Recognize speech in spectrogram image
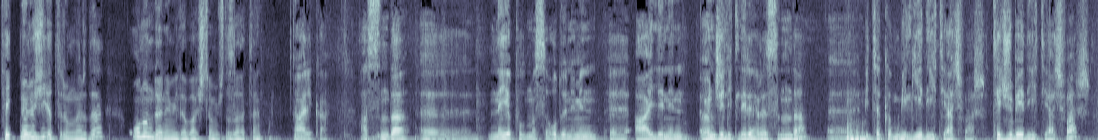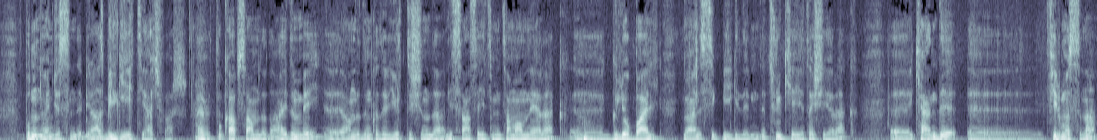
teknoloji yatırımları da onun dönemiyle başlamıştı zaten. Harika aslında e, ne yapılması o dönemin e, ailenin öncelikleri arasında e, bir takım bilgiye de ihtiyaç var. Tecrübeye de ihtiyaç var. Bunun öncesinde biraz bilgiye ihtiyaç var. Evet. Bu kapsamda da Aydın Bey e, anladığım kadarıyla yurt dışında lisans eğitimini tamamlayarak e, global mühendislik bilgilerini de Türkiye'ye taşıyarak e, kendi e, firmasına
